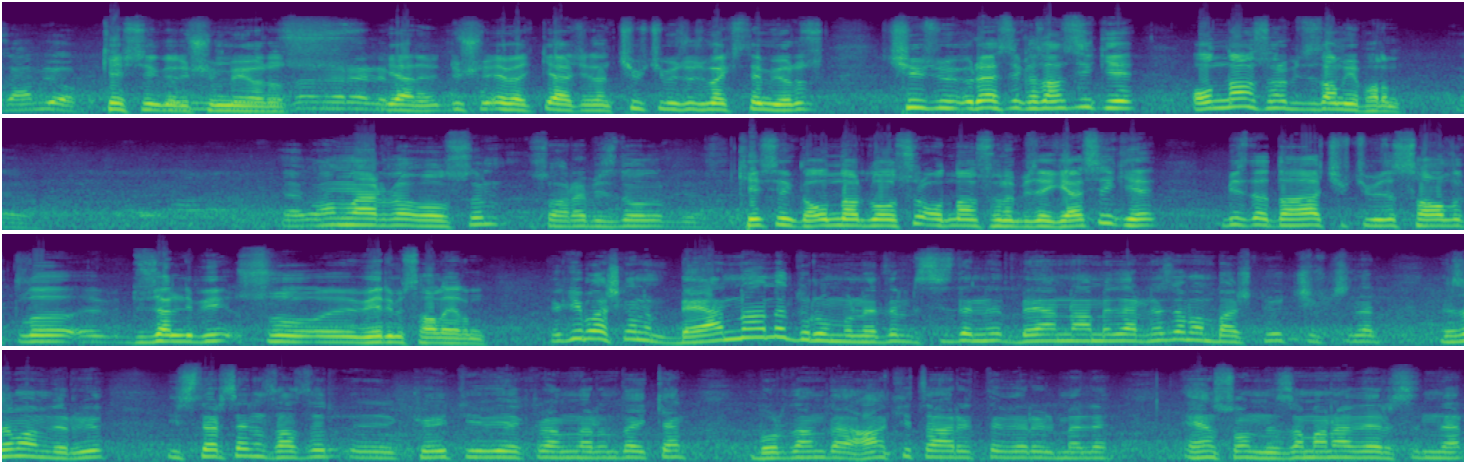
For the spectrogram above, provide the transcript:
Zam yok. Kesinlikle Bunu düşünmüyoruz. Yani düşün evet gerçekten çiftçimizi üzmek istemiyoruz. Çiftçimiz üretsin kazansın ki ondan sonra biz zam yapalım. Onlar da olsun sonra bizde olur diyorsun. Kesinlikle onlar da olsun ondan sonra bize gelsin ki biz de daha çiftçimize sağlıklı, e, düzenli bir su e, verimi sağlayalım. Peki başkanım beyanname durumu nedir? Sizde ne, beyannameler ne zaman başlıyor? Çiftçiler ne zaman veriyor? İsterseniz hazır e, köy TV ekranlarındayken buradan da hangi tarihte verilmeli? En son ne zamana versinler?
